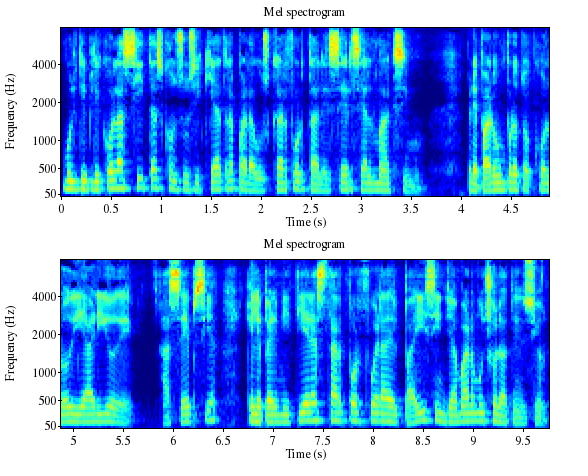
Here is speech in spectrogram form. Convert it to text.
Multiplicó las citas con su psiquiatra para buscar fortalecerse al máximo. Preparó un protocolo diario de asepsia que le permitiera estar por fuera del país sin llamar mucho la atención.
